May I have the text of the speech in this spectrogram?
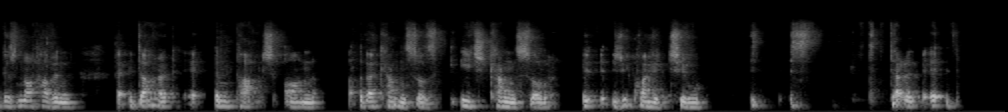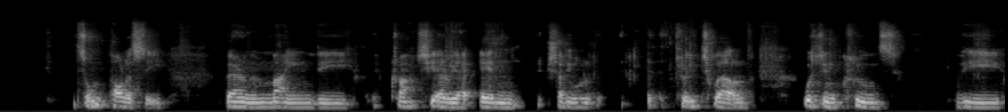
does not have a direct impact on other councils. Each council is required to its own policy, bearing in mind the criteria in Schedule 312, which includes the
